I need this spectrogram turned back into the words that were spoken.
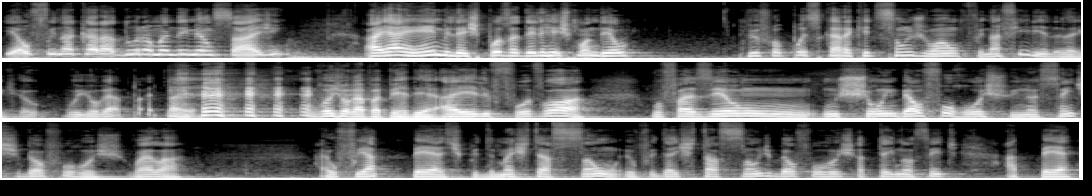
E eu fui na cara dura, mandei mensagem. Aí a Emily, a esposa dele, respondeu. Viu, falou, pô, esse cara aqui é de São João. Fui na ferida, né? Que eu vou jogar pra... pra- não vou jogar pra perder. Aí ele foi, falou, ó, vou fazer um, um show em Belfor Roxo, Inocentes de Belfor Roxo, vai lá. Aí eu fui a pé, tipo, de uma estação, eu fui da estação de Belfor Roxo até Inocente a pé.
